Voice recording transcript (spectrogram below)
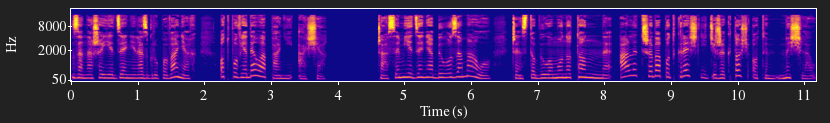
Za nasze jedzenie na zgrupowaniach odpowiadała pani Asia. Czasem jedzenia było za mało, często było monotonne, ale trzeba podkreślić, że ktoś o tym myślał.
